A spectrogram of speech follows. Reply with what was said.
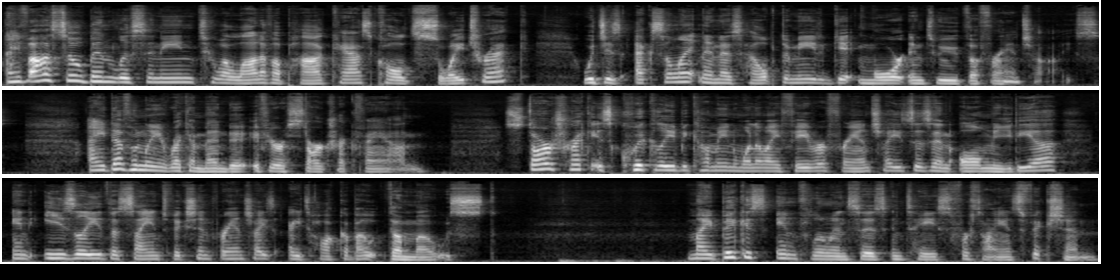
I've also been listening to a lot of a podcast called Soy Trek, which is excellent and has helped me to get more into the franchise. I definitely recommend it if you're a Star Trek fan. Star Trek is quickly becoming one of my favorite franchises in all media, and easily the science fiction franchise I talk about the most. My biggest influences and tastes for science fiction.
